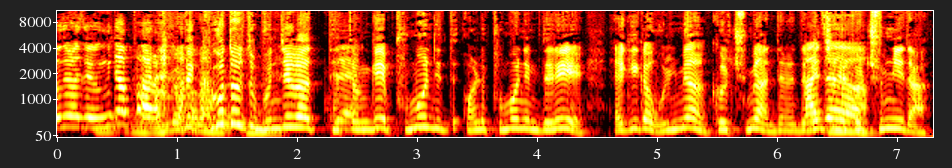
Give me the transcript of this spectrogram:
오늘 완전 응답하라. 근데 그것도 또 문제가 됐던 네. 게 부모님들, 원래 부모님들이 아기가 울면 그걸 주면 안 되는데 맨 처음에. 그걸 줍니다.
